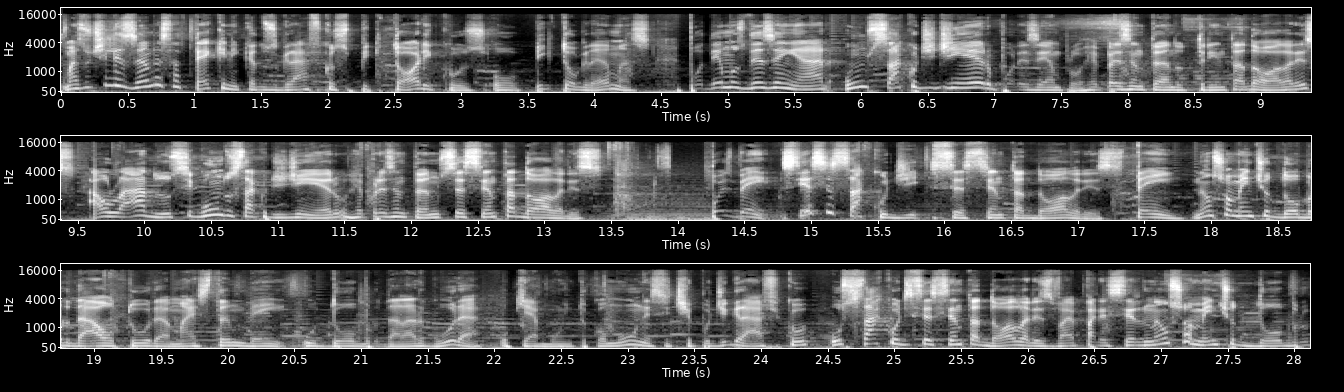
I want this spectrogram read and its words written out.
Mas utilizando essa técnica dos gráficos pictóricos ou pictogramas, podemos desenhar um saco de dinheiro, por exemplo, representando 30 dólares, ao lado do segundo saco de dinheiro, representando 60 dólares. Pois bem, se esse saco de 60 dólares tem não somente o dobro da altura, mas também o dobro da largura, o que é muito comum nesse tipo de gráfico, o saco de 60 dólares vai parecer não somente o dobro,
